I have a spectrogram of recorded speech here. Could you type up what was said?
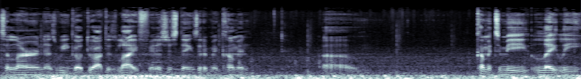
to learn as we go throughout this life, and it's just things that have been coming, um, coming to me lately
